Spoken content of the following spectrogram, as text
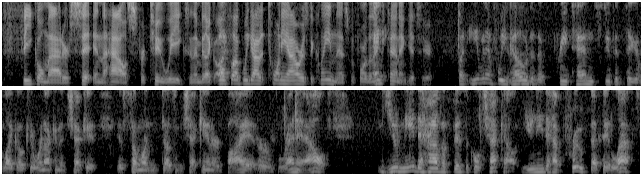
fecal matter sit in the house for two weeks and then be like, oh But- fuck, we got it 20 hours to clean this before the next And- tenant gets here. But even if we go to the pretend stupid thing of like, okay, we're not going to check it if someone doesn't check in or buy it or rent it out, you need to have a physical checkout. You need to have proof that they left.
